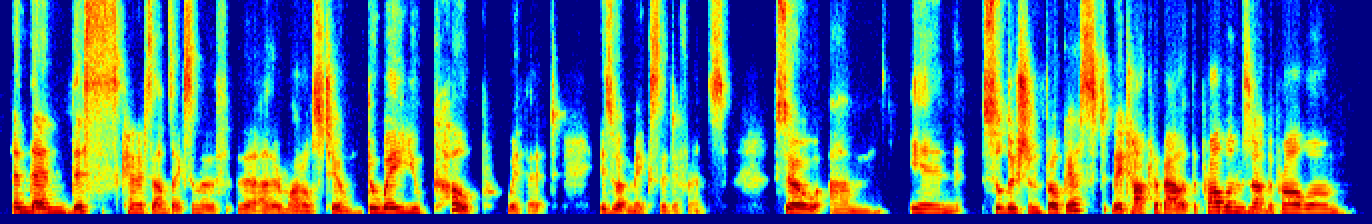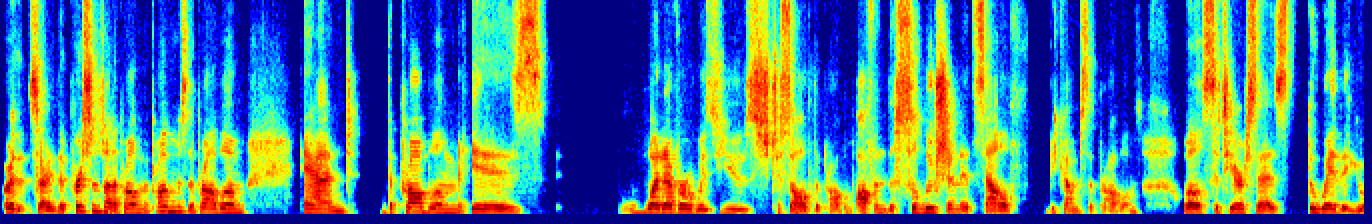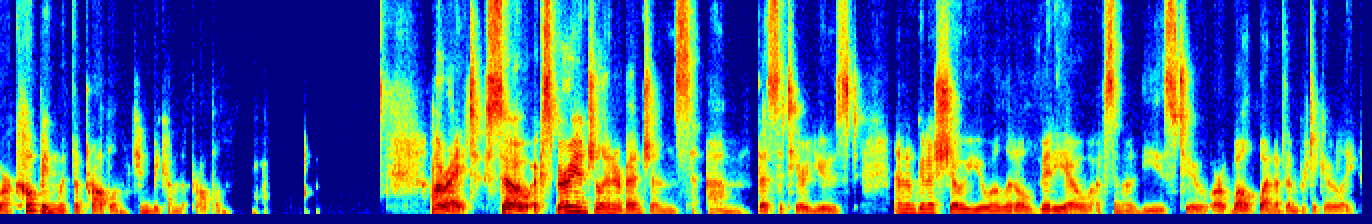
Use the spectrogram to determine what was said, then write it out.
And then this kind of sounds like some of the other models too. The way you cope with it is what makes the difference. So um, in solution focused. They talked about the problem is not the problem, or the, sorry, the person is not the problem, the problem is the problem. And the problem is whatever was used to solve the problem. Often the solution itself becomes the problem. Well, Satir says the way that you are coping with the problem can become the problem. All right, so experiential interventions um, that Satir used. And I'm going to show you a little video of some of these too, or well, one of them particularly.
